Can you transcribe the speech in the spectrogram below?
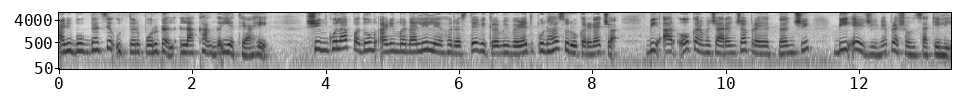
आणि बोगद्याचे उत्तर पोर्टल लाखांग येथे आहे. शिंकुला पदुम आणि मनाली लेह रस्ते विक्रमी वेळेत पुन्हा सुरू करण्याच्या बी आर ओ कर्मचाऱ्यांच्या प्रयत्नांची डी ए जीने प्रशंसा केली.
